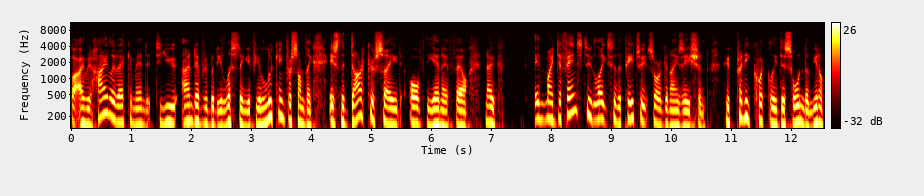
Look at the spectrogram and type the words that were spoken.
But I would highly recommend it to you and everybody listening. If you're looking for something, it's the darker side of the NFL. Now, in my defense to likes of the Patriots organization, who pretty quickly disowned them, you know,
